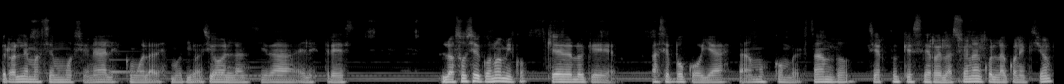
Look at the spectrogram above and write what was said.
problemas emocionales como la desmotivación, la ansiedad, el estrés, lo socioeconómico, que era lo que hace poco ya estábamos conversando, ¿cierto? Que se relaciona con la conexión,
